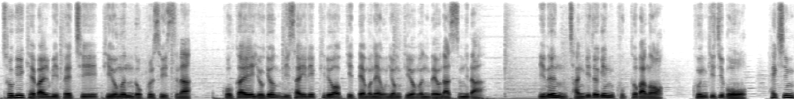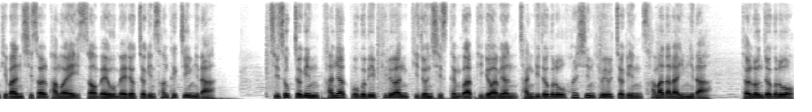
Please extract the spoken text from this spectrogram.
초기 개발 및 배치 비용은 높을 수 있으나 고가의 요격 미사일이 필요 없기 때문에 운용 비용은 매우 낮습니다. 이는 장기적인 국토 방어, 군 기지 보호, 핵심 기반 시설 방어에 있어 매우 매력적인 선택지입니다. 지속적인 탄약 보급이 필요한 기존 시스템과 비교하면 장기적으로 훨씬 효율적인 사마다나입니다. 결론적으로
